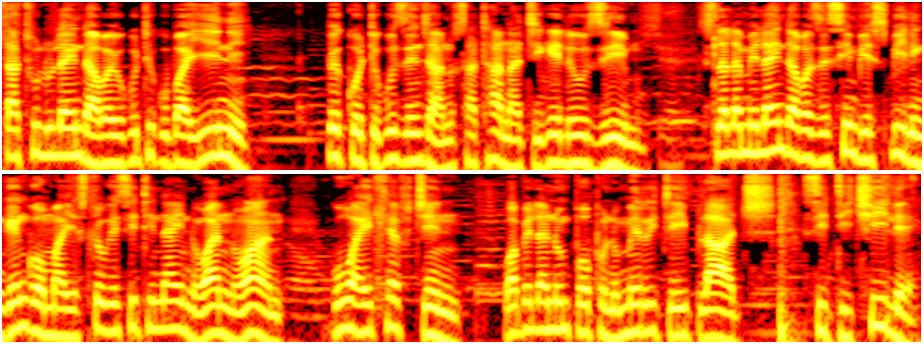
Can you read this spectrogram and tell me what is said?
hlathulula indaba yokuthi kuba yini begodi kuzenjani usathana ajikele uzimu. Silalamela indaba zesimbi yesibili ngengoma yesihloko esithi 911 kuwayclef jean wabelana umbhobho nomary j bludge sidishile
